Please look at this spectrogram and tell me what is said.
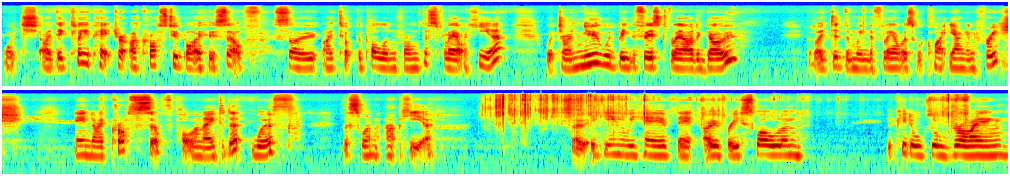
which I did Cleopatra, I crossed her by herself. So I took the pollen from this flower here, which I knew would be the first flower to go, but I did them when the flowers were quite young and fresh. And I cross self-pollinated it with this one up here. So again we have that ovary swollen, the petals all drying,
